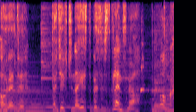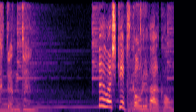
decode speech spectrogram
O rety, ta dziewczyna jest bezwzględna. Och, ten, ten. Byłaś kiepską rywalką.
